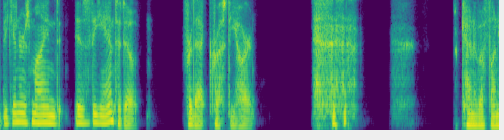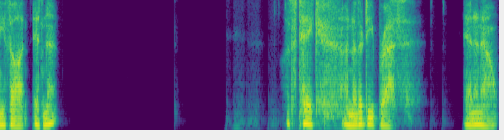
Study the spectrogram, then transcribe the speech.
Beginner's mind is the antidote for that crusty heart. kind of a funny thought, isn't it? Let's take another deep breath in and out.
